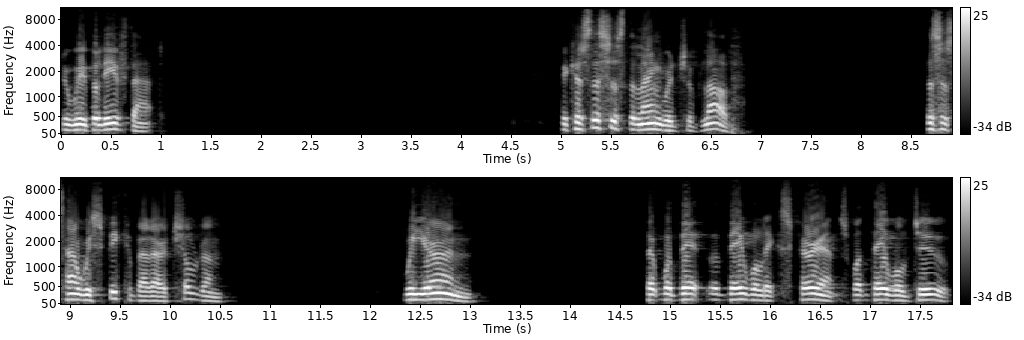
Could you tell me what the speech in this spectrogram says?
Do we believe that? Because this is the language of love. This is how we speak about our children. We yearn that what they, they will experience, what they will do,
